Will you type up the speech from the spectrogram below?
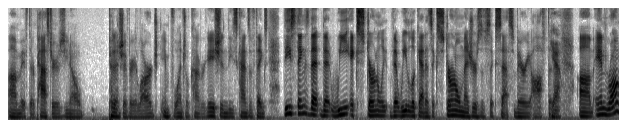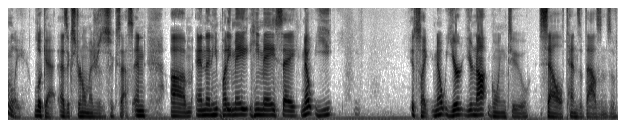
um, if they're pastors, you know potentially a very large influential congregation these kinds of things these things that that we externally that we look at as external measures of success very often Yeah. um, and wrongly look at as external measures of success. And um, and then he, but he may he may say no. You, it's like no, you're you're not going to sell tens of thousands of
